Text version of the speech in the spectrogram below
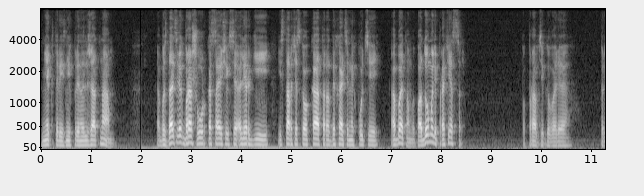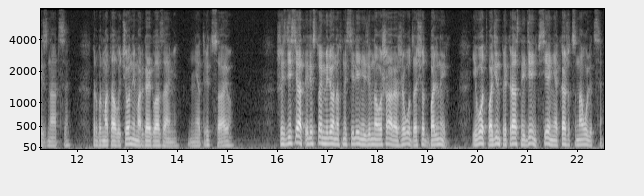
некоторые из них принадлежат нам, об издателях брошюр, касающихся аллергии и старческого катара дыхательных путей. Об этом вы подумали, профессор? По правде говоря, признаться, пробормотал ученый, моргая глазами. Не отрицаю. 60 или 100 миллионов населения земного шара живут за счет больных. И вот в один прекрасный день все они окажутся на улице.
